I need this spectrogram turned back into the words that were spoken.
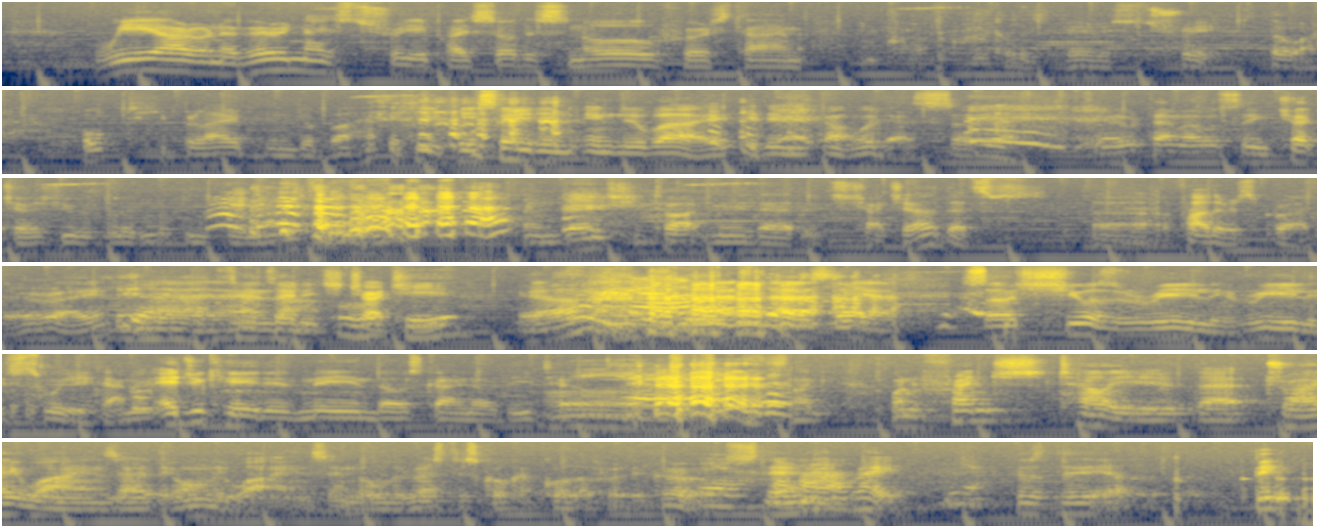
we are on a very nice trip. I saw the snow first time. And uncle is very strict, though I hoped he in Dubai. he, he stayed in, in Dubai. He didn't come with us. So, so every time I was saying cha-cha, she was looking for me. and then she taught me that it's cha-cha. That's uh, father's brother, right? Yeah, And then it's Okay. chachi. Yeah. so, Yeah. so she was really, really sweet. I mean, educated me in those kind of details. It's like when French tell you that dry wines are the only wines and all the rest is Coca-Cola for the girls, Yeah. they're not right. Yeah. Because the uh, big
